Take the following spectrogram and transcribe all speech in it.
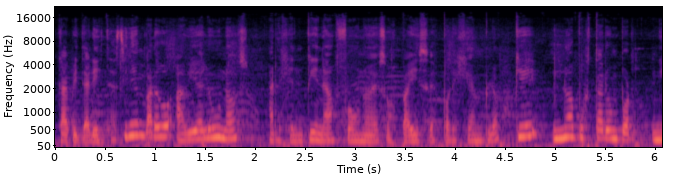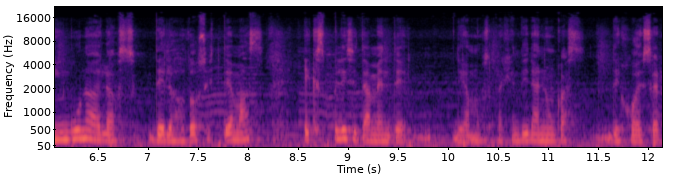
capitalista. Sin embargo, había algunos, Argentina fue uno de esos países, por ejemplo, que no apostaron por ninguno de los, de los dos sistemas explícitamente. Digamos, Argentina nunca dejó de ser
